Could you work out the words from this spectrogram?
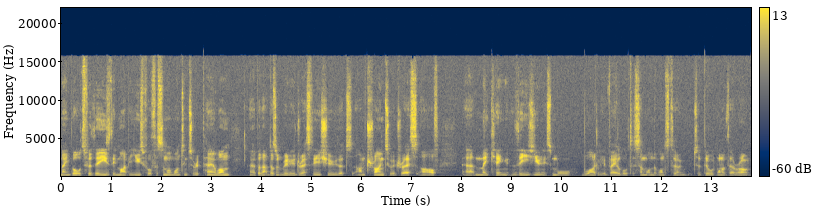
main boards for these. They might be useful for someone wanting to repair one, uh, but that doesn't really address the issue that I'm trying to address of uh, making these units more widely available to someone that wants to, to build one of their own.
